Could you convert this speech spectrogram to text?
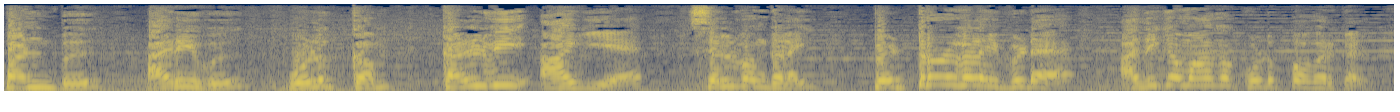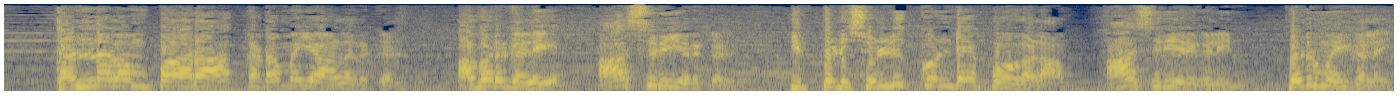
பண்பு அறிவு ஒழுக்கம் கல்வி ஆகிய செல்வங்களை பெற்றோர்களை விட அதிகமாக கொடுப்பவர்கள் தன்னலம் பாரா கடமையாளர்கள். அவர்களே ஆசிரியர்கள். இப்படி சொல்லிக்கொண்டே போகலாம் ஆசிரியர்களின் பெருமைகளை.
